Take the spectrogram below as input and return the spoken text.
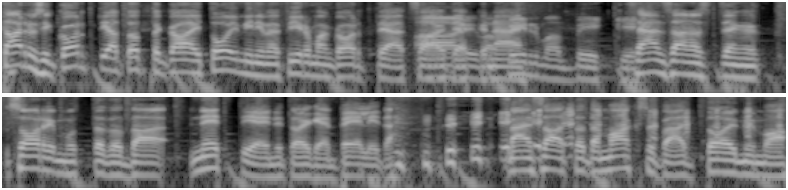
tarjosin korttia totta kai, toiminimen firman korttia, että sai ehkä näin. firman pikki. Sään sanoi sitten, sori, mutta tota, netti ei nyt oikein pelitä. Mä en saa tota maksupäät toimimaan.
